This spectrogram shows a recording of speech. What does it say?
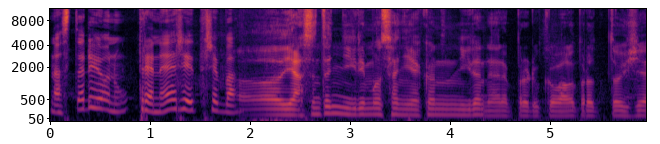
na stadionu? Trenéři třeba? Uh, já jsem to nikdy moc ani jako nikde nereprodukoval, protože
